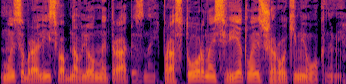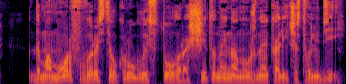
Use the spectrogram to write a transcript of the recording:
Мы собрались в обновленной трапезной, просторной, светлой, с широкими окнами. Домоморф вырастил круглый стол, рассчитанный на нужное количество людей.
